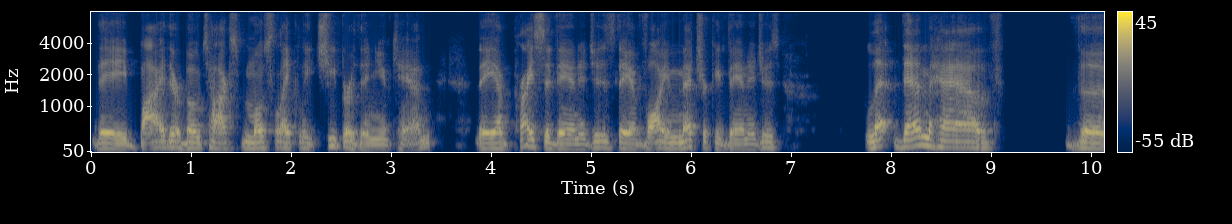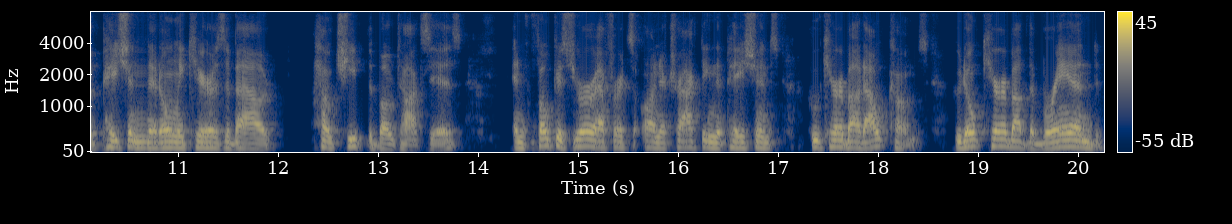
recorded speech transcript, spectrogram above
They buy their Botox most likely cheaper than you can. They have price advantages, they have volumetric advantages let them have the patient that only cares about how cheap the Botox is and focus your efforts on attracting the patients who care about outcomes, who don't care about the brand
